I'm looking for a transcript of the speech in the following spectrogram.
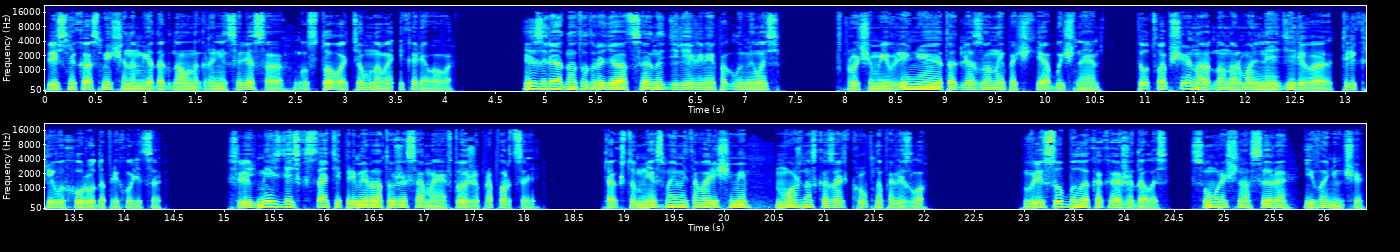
Лесника с я догнал на границе леса, густого, темного и корявого. Изрядно тут радиация над деревьями поглумилась. Впрочем, явление это для зоны почти обычное. Тут вообще на одно нормальное дерево три кривых урода приходится. С людьми здесь, кстати, примерно то же самое, в той же пропорции. Так что мне с моими товарищами, можно сказать, крупно повезло. В лесу было, как и ожидалось, сумрачно, сыро и вонюче.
